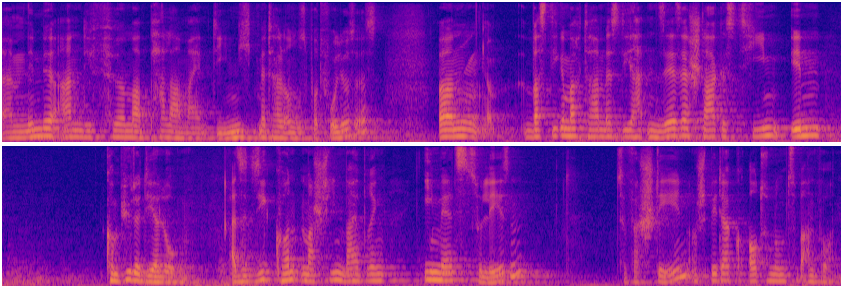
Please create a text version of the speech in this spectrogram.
Ähm, nehmen wir an die Firma Palamind, die nicht mehr Teil unseres Portfolios ist. Ähm, was die gemacht haben, ist, die hatten ein sehr, sehr starkes Team im Computerdialogen. Also sie konnten Maschinen beibringen, E-Mails zu lesen, zu verstehen und später autonom zu beantworten.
